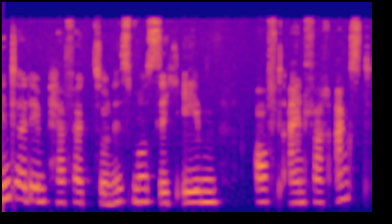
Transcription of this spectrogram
hinter dem Perfektionismus sich eben oft einfach Angst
